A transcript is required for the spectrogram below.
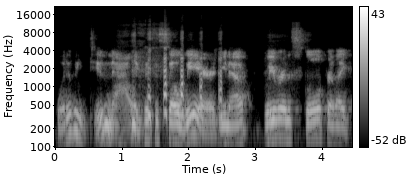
what do we do now? Like, this is so weird, you know? We were in school for like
